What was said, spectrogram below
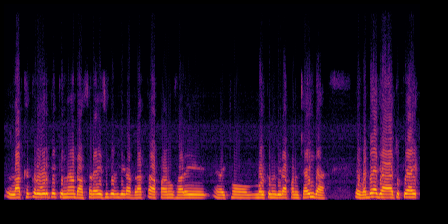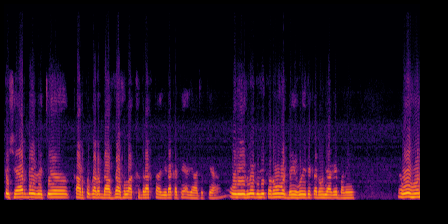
ਲੱਖ ਕਰੋੜ 'ਤੇ ਕਿੰਨਾ ਦੱਸ ਰਹੇ ਸੀਗੇ ਵੀ ਜਿਹੜਾ ਦਰਖਤ ਆਪਾਂ ਨੂੰ ਸਾਰੇ ਇੱਥੋਂ ਮੁਲਕ ਨੂੰ ਜਿਹੜਾ ਆਪਾਂ ਨੂੰ ਚਾਹੀਦਾ ਤੇ ਵੱਢਿਆ ਜਾ ਚੁੱਕਿਆ, ਇੱਕ ਸ਼ਹਿਰ ਦੇ ਵਿੱਚ ਘੱਟ ਤੋਂ ਘੱਟ 10-10 ਲੱਖ ਦਰਖਤ ਆ ਜਿਹੜਾ ਕੱਟਿਆ ਜਾ ਚੁੱਕਿਆ। ਉਹ ਵੇਖ ਲਓ ਤੁਸੀਂ ਕਦੋਂ ਵੱਡੇ ਹੋਏ ਤੇ ਕਦੋਂ ਜਾ ਕੇ ਬਣੇ। ਉਹ ਹੁਣ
